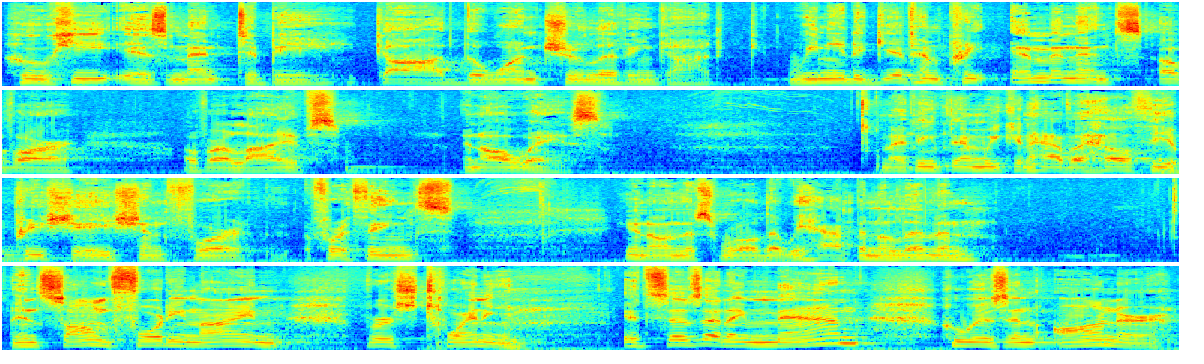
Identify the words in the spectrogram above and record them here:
who he is meant to be God, the one true living God. We need to give him preeminence of our, of our lives in all ways. And I think then we can have a healthy appreciation for, for things, you know, in this world that we happen to live in. In Psalm 49, verse 20, it says that a man who is in honor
